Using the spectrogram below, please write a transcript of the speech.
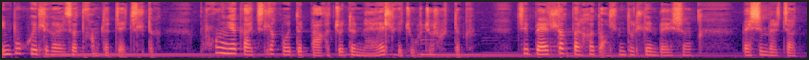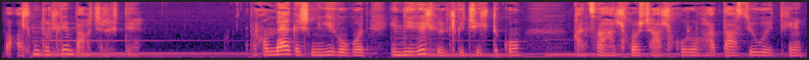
энэ бүх бэлэг авьяасад хамтарч ажилладаг. Бурхан яг ажиллах үед багажуудад майл гэж өгч өргөдөг. Чи барилга барихад олон төрлийн байшин байшин барьж олон төрлийн багаж хэрэгтэй. Бурхан май гэж нэгийг өгөөд энийг л хэрэглэж гэж хэлдэггүй. Ганцхан алах уш, алах хөрөө хадаас юу гэдгийг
